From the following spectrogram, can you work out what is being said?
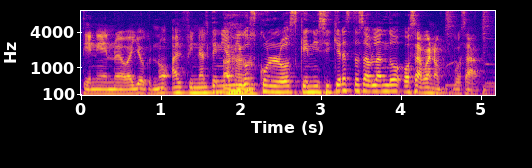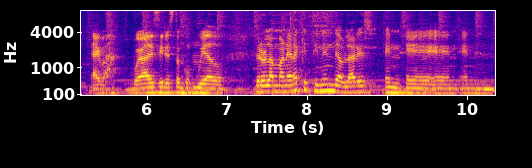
tiene en Nueva York, ¿no? Al final tenía Ajá. amigos con los que ni siquiera estás hablando, o sea, bueno, o sea, ahí va, voy a decir esto con cuidado, pero la manera que tienen de hablar es en, eh, en, en-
